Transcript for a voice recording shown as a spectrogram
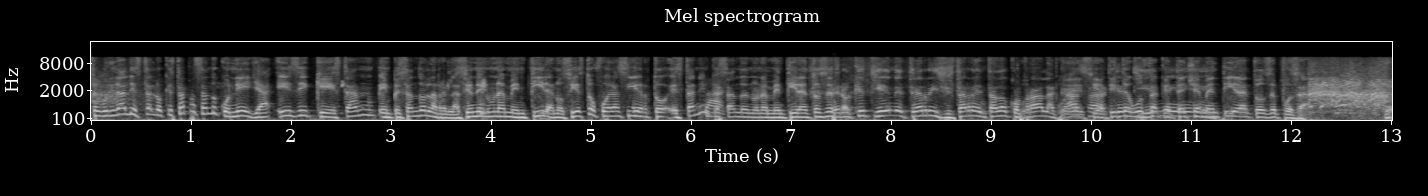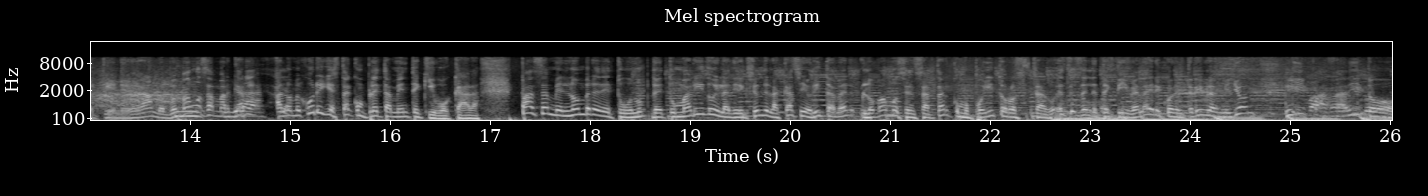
seguridad. Le está, lo que está pasando con ella es de que están empezando la relación en una mentira. No, si esto fuera cierto, están Exacto. empezando en una mentira. Entonces, Pero ¿qué tiene, Terry? Si está rentado comprar la pues, casa. si a ti ¿qué te gusta que te tiene? eche mentira, entonces pues. ah. Tiene dando. Pues vamos a marcarla. A lo mejor ella está completamente equivocada. Pásame el nombre de tu, de tu marido y la dirección de la casa y ahorita a ver, lo vamos a ensartar como pollito rostizado. Este es el detective, al aire con el terrible al millón y pasadito.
